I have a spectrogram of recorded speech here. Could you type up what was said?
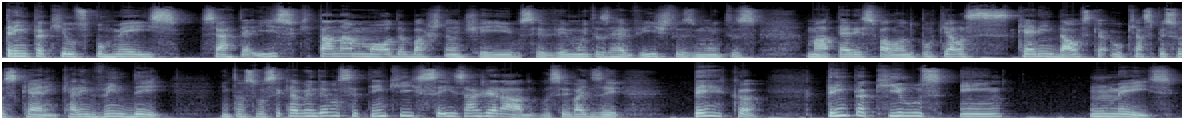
30 quilos por mês, certo? É isso que está na moda bastante aí. Você vê muitas revistas, muitas matérias falando porque elas querem dar o que as pessoas querem, querem vender. Então, se você quer vender, você tem que ser exagerado. Você vai dizer, perca 30 quilos em um mês.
